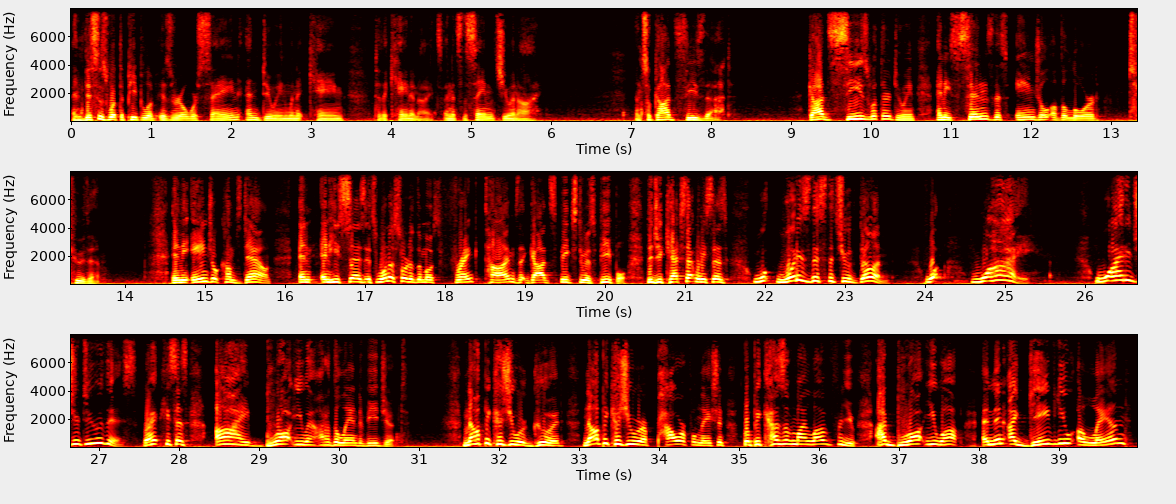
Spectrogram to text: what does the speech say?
And this is what the people of Israel were saying and doing when it came to the Canaanites. And it's the same with you and I. And so God sees that. God sees what they're doing, and He sends this angel of the Lord to them. And the angel comes down, and, and he says, it's one of sort of the most frank times that God speaks to his people. Did you catch that when he says, What is this that you've done? What, why? Why did you do this? Right? He says, I brought you out of the land of Egypt. Not because you were good, not because you were a powerful nation, but because of my love for you. I brought you up, and then I gave you a land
